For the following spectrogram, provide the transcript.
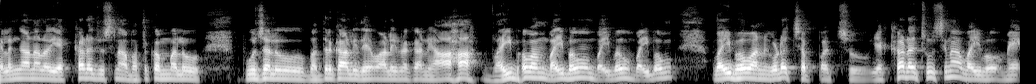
తెలంగాణలో ఎక్కడ చూసినా బతుకమ్మలు పూజలు భద్రకాళి దేవాలయంలో కానీ ఆహా వైభవం వైభవం వైభవం వైభవం వైభవం అని కూడా చెప్పచ్చు. ఎక్కడ చూసినా వైభవమే.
